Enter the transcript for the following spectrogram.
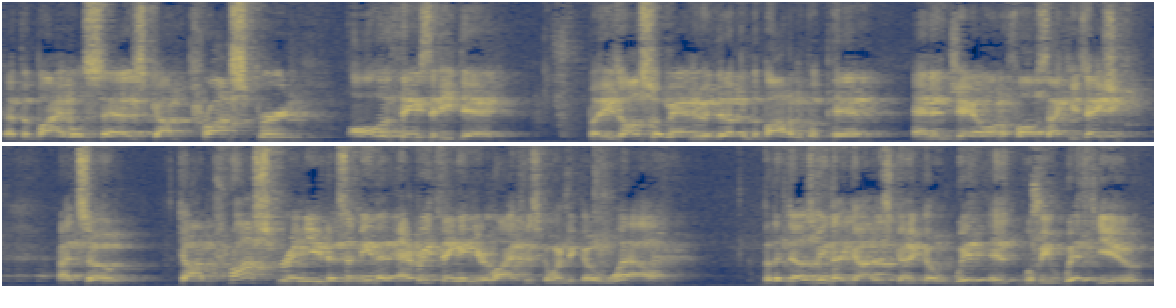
that the Bible says God prospered all the things that he did. But he's also a man who ended up in the bottom of a pit and in jail on a false accusation. Right? So God prospering you doesn't mean that everything in your life is going to go well. But it does mean that God is going to go with will be with you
